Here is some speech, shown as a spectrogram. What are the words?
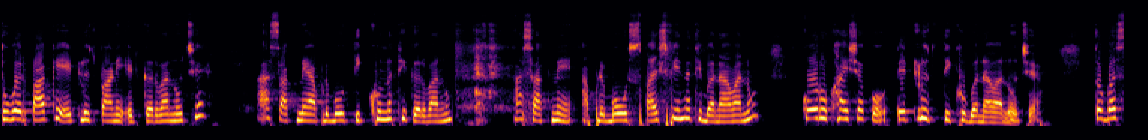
તુવેર પાકે એટલું જ પાણી એડ કરવાનું છે. આ શાકને આપણે બહુ તીખું નથી કરવાનું. આ શાકને આપણે બહુ સ્પાઇસી નથી બનાવવાનું. કોરું ખાઈ શકો તેટલું જ તીખું બનાવવાનું છે. તો બસ,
